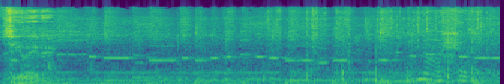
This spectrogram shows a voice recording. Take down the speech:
See you later. No headache again.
